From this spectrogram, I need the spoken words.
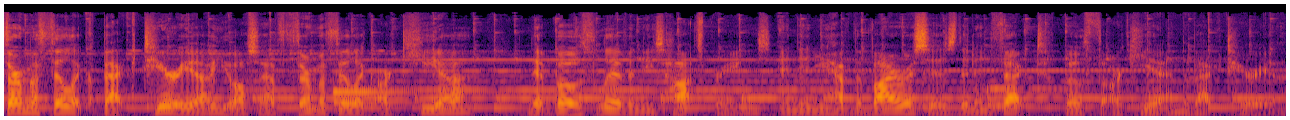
thermophilic bacteria, you also have thermophilic archaea that both live in these hot springs, and then you have the viruses that infect both the archaea and the bacteria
